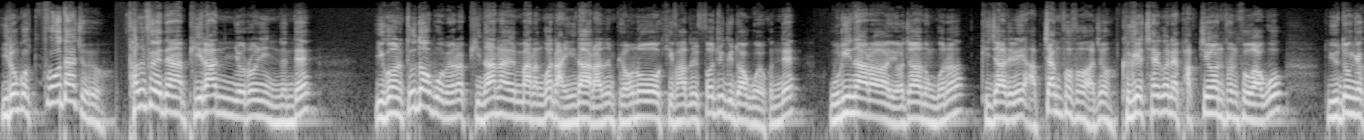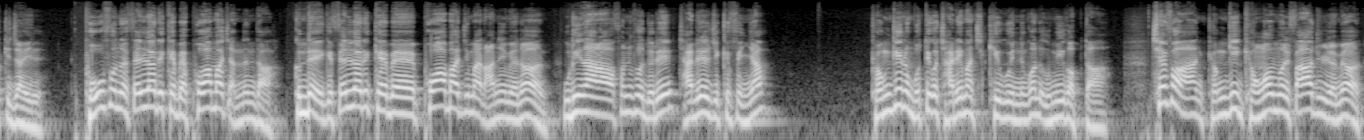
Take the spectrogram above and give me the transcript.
이런 거 쏟아줘요. 선수에 대한 비난 여론이 있는데 이거는 뜯어보면 비난할 만한 건 아니다라는 변호 기사들 써주기도 하고요. 근데 우리나라 여자 농구는 기자들이 앞장서서 하죠. 그게 최근에 박지원 선수하고 유동혁 기자 일. 보수는 셀러리 캡에 포함하지 않는다. 근데 이게 셀러리 캡에 포함하지만 않으면은 우리나라 선수들이 자리를 지킬 수 있냐? 경기는 못 뛰고 자리만 지키고 있는 건 의미가 없다. 최소한 경기 경험을 쌓아주려면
